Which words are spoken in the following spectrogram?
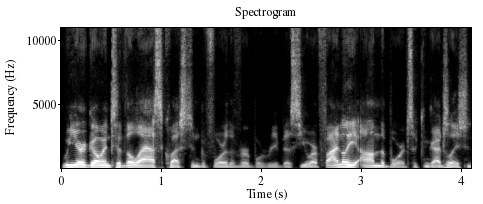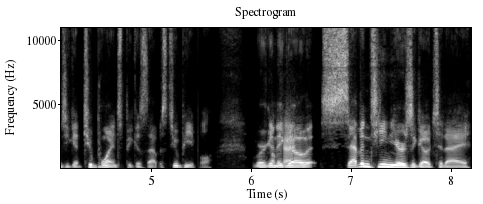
we are going to the last question before the verbal rebus. You are finally on the board. So congratulations. You get two points because that was two people. We're going to Okay. go 17 years ago today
